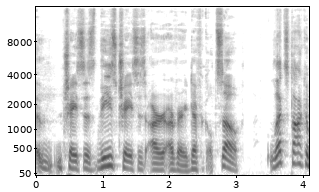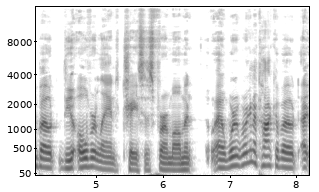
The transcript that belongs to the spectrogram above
Uh, chases these chases are are very difficult. So let's talk about the overland chases for a moment. Uh, we're we're going to talk about. Uh,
